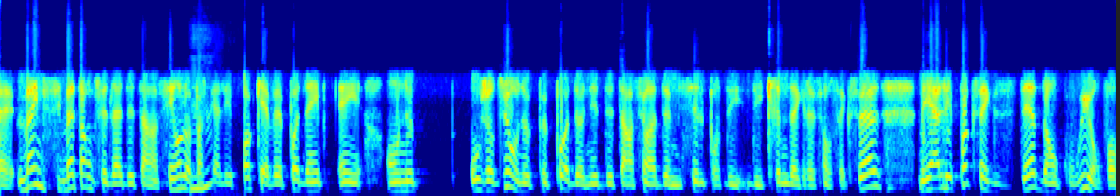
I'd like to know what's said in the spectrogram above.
euh, même si, mettons que c'est de la détention, là, parce mhm. qu'à l'époque, il n'y avait pas d'imp... On ne Aujourd'hui, on ne peut pas donner de détention à domicile pour des, crimes d'agression sexuelle, mais à l'époque, ça existait. Donc oui, on va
